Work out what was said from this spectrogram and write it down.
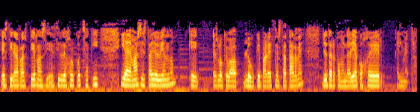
estirar las piernas y decir dejo el coche aquí. Y además si está lloviendo, que es lo que va, lo que parece esta tarde, yo te recomendaría coger el metro.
